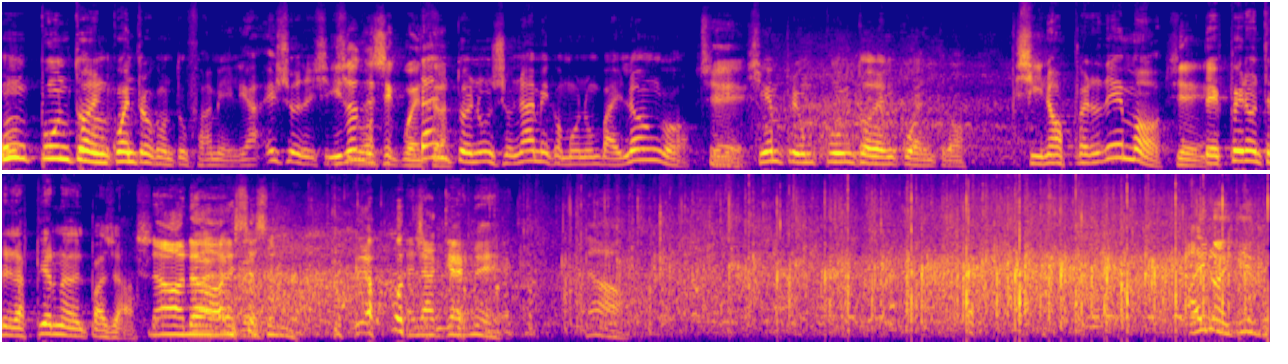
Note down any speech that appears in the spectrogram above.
un punto de encuentro con tu familia. Eso es decisivo. ¿Y dónde se encuentra? Tanto en un tsunami como en un bailongo. Sí. Siempre un punto de encuentro. Si nos perdemos, Sí. te espero entre las piernas del payaso. No, no, eso es un... en la quemé. No. Ahí no hay tiempo.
